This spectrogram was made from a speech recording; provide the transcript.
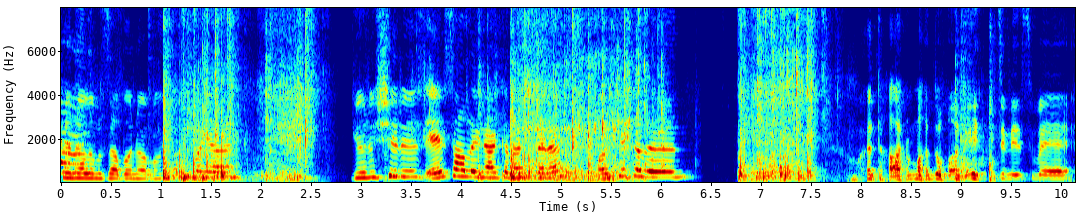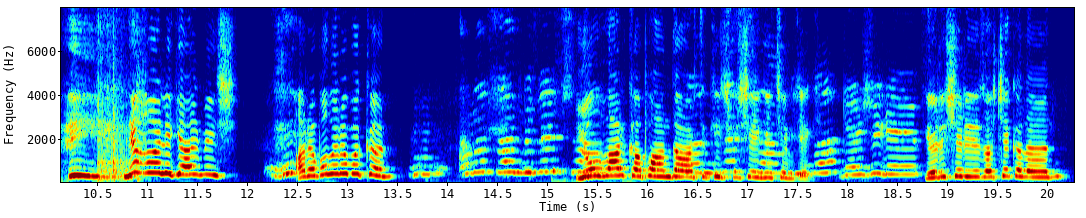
Kanalımıza abone olmayı unutmayın. Görüşürüz. El sallayın arkadaşlara. Hoşçakalın. Darma duman ettiniz be. Ne hale gelmiş. Arabalara bakın. Ama sen bize şu Yollar kapandı artık hiçbir şey geçemeyecek. Görüşürüz. Görüşürüz. Hoşçakalın.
